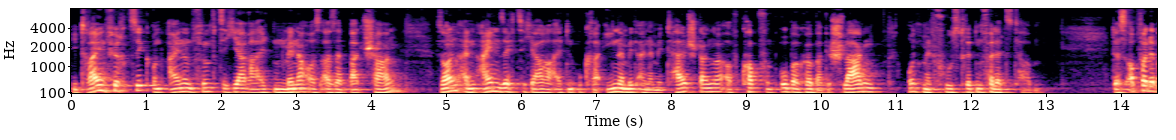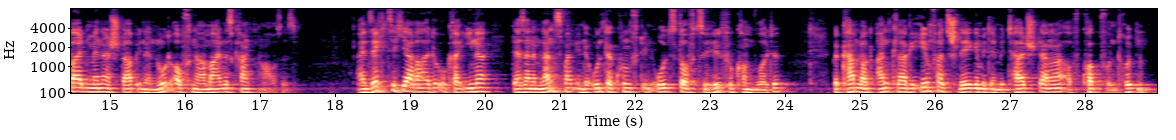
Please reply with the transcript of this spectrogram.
Die 43 und 51 Jahre alten Männer aus Aserbaidschan sollen einen 61 Jahre alten Ukrainer mit einer Metallstange auf Kopf und Oberkörper geschlagen und mit Fußtritten verletzt haben. Das Opfer der beiden Männer starb in der Notaufnahme eines Krankenhauses. Ein 60 Jahre alter Ukrainer, der seinem Landsmann in der Unterkunft in Ohlsdorf zu Hilfe kommen wollte, bekam laut Anklage ebenfalls Schläge mit der Metallstange auf Kopf und Rücken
